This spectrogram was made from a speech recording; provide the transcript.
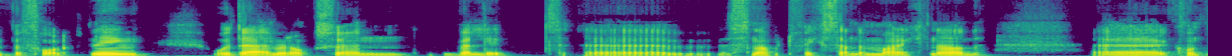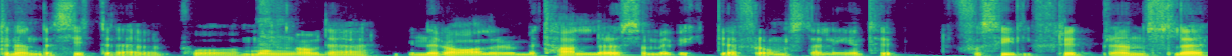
befolkning och därmed också en väldigt eh, snabbt växande marknad. Kontinenten sitter även på många av de mineraler och metaller som är viktiga för omställningen till fossilfritt bränsle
